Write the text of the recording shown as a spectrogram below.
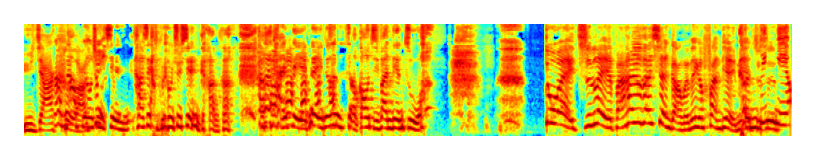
瑜伽课啊，不用去峴，他现在不用去岘港啊，他在台北也可以，就是找高级饭店住啊，对之类的，反正他就在岘港的那个饭店里面，肯定也有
